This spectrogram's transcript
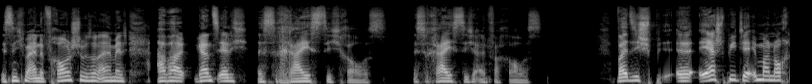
Ist nicht mehr eine Frauenstimme, sondern eine Mensch. Aber ganz ehrlich, es reißt dich raus. Es reißt dich einfach raus. Weil sie, äh, er spielt ja immer noch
